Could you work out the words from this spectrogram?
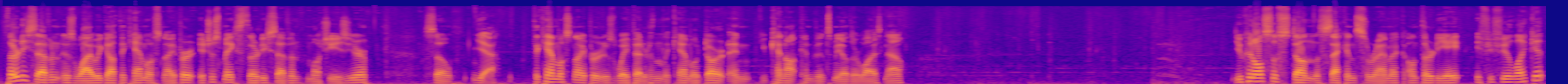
37 is why we got the camo sniper, it just makes 37 much easier. So, yeah, the camo sniper is way better than the camo dart, and you cannot convince me otherwise now. You can also stun the second ceramic on 38 if you feel like it.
